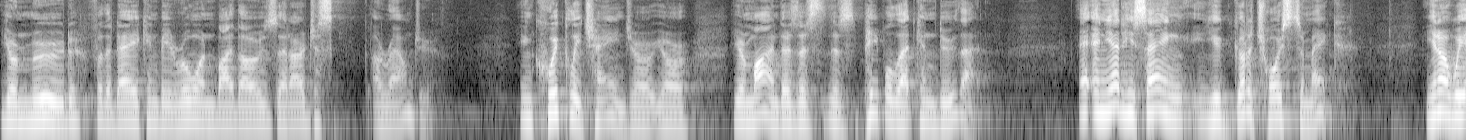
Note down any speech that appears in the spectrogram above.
your mood for the day can be ruined by those that are just around you. You can quickly change your, your, your mind. There's, there's, there's people that can do that. And, and yet he's saying you've got a choice to make. You know, we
